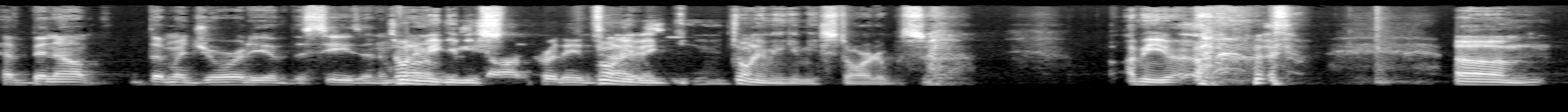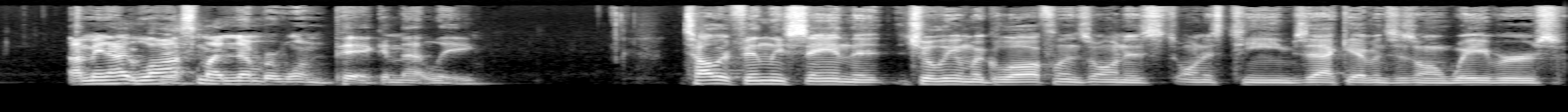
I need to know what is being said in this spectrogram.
have been out the majority of the season. Don't even get me for the don't even season. don't even get me started. I mean, um, I mean, I lost my number one pick in that league. Tyler Finley saying that Jaleel McLaughlin's on his on his team. Zach Evans is on waivers.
